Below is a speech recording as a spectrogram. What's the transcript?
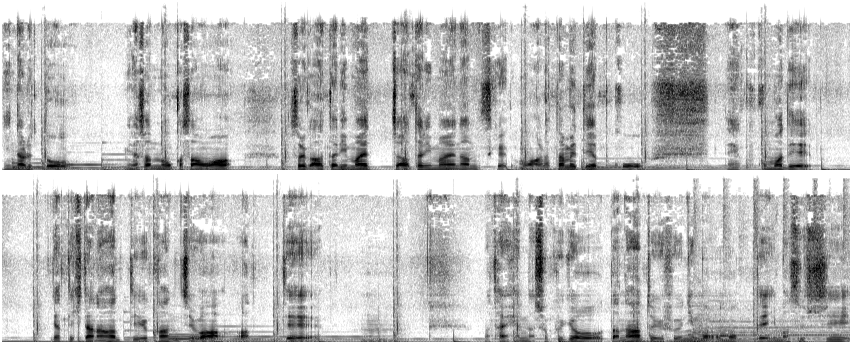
になると皆さん農家さんはそれが当たり前っちゃ当たり前なんですけれども改めてやっぱこう、ね、ここまでやってきたなっていう感じはあって、まあ、大変な職業だなというふうにも思っていますし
